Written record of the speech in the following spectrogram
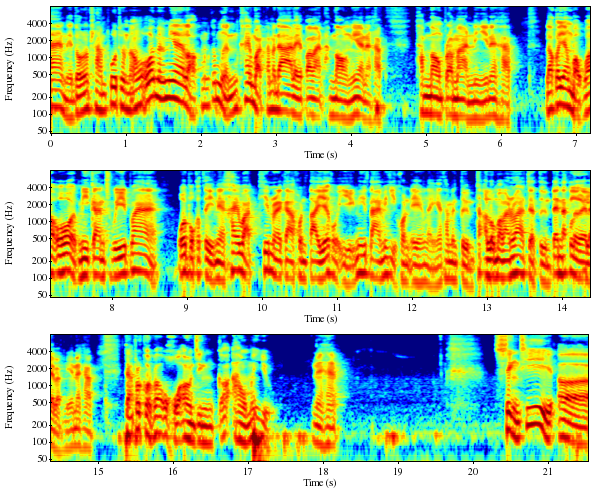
แรกเนี่ยโดนัลด์ทรัมป์พูดทำนองว่าโอ้ยมันไม่มีอะไรหรอกมันก็เหมือนไข้หวัดธรรมดาเลยประมาณทำนองนี้นะครับทำนองประมาณนี้นะครับ แล้วก็ยังบอกว่าโอ้มีการทวีตว่า โอ้ยปกติเนี่ยไข้หวัดที่อเมริกาคนตายเยอะกว่าอีกนี่ตายไม่กี่คนเองอะไรเงี้ยทำเป็นตื่นอารมณ์ประมาณว่าจะตื่นเต้นนักเลยอะไรแบบนี้นะครับแต่ปรากฏว่าโอ้โหเอาจริงก็เอาไม่อยู่นะฮะสิ่งที่เอ่อ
